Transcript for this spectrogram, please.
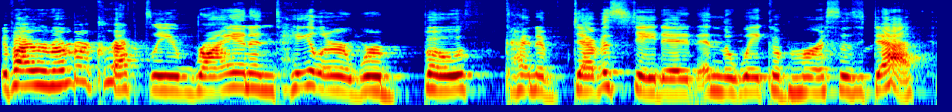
if I remember correctly, Ryan and Taylor were both kind of devastated in the wake of Marissa's death.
